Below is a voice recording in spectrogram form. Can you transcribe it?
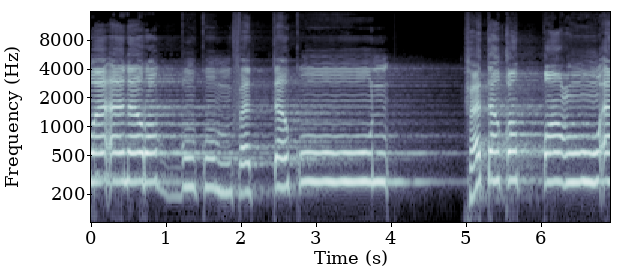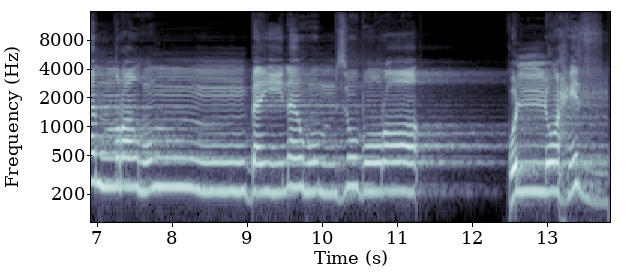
وأنا ربكم فاتقون فتقطعوا أمرهم بينهم زبرا كل حزب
